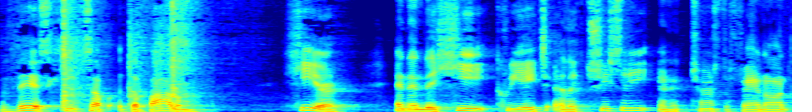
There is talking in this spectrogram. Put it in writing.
this heats up the bottom here and then the heat creates electricity and it turns the fan on.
